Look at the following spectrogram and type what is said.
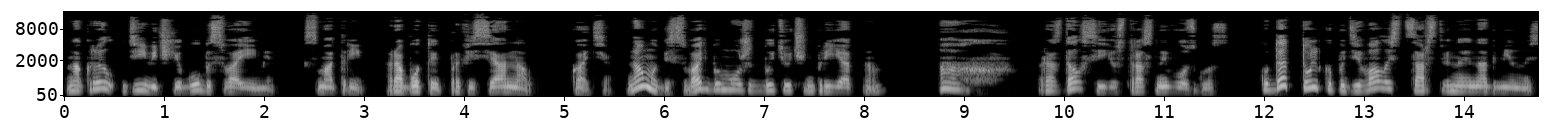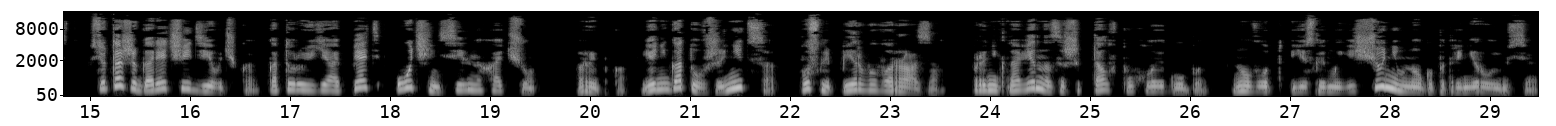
накрыл девичьи губы своими. Смотри, работает профессионал. Катя. Нам и без свадьбы может быть очень приятно. Ах, раздался ее страстный возглас. Куда только подевалась царственная надменность. Все та же горячая девочка, которую я опять очень сильно хочу. Рыбка, я не готов жениться после первого раза. Проникновенно зашептал в пухлые губы. Но вот если мы еще немного потренируемся,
